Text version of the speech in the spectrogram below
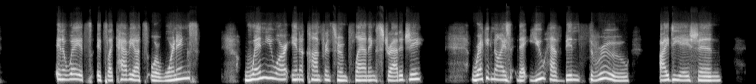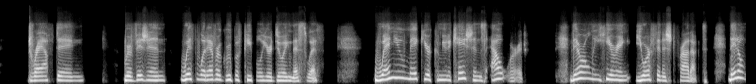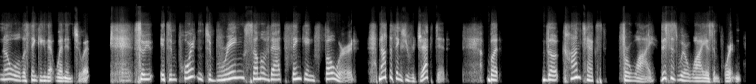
in a way it's it's like caveats or warnings when you are in a conference room planning strategy recognize that you have been through ideation drafting revision with whatever group of people you're doing this with when you make your communications outward, they're only hearing your finished product. They don't know all the thinking that went into it. So it's important to bring some of that thinking forward, not the things you rejected, but the context for why. This is where why is important.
